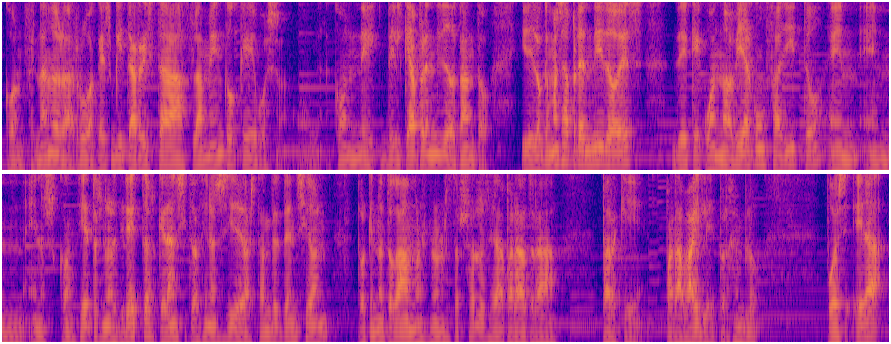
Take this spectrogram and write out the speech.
con Fernando de la Rúa, que es un guitarrista flamenco que, pues, con el, del que he aprendido tanto. Y de lo que más he aprendido es de que cuando había algún fallito en, en- en los conciertos, en los directos, que eran situaciones así de bastante tensión, porque no tocábamos nosotros solos, era para otra, para que, para baile, por ejemplo, pues era,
